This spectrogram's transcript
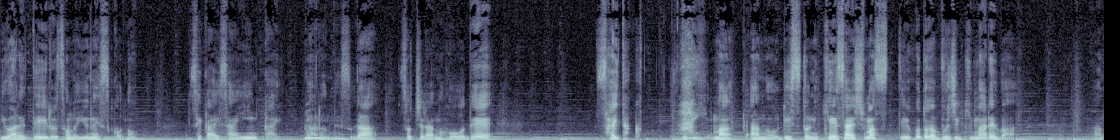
言われているそのユネスコの世界遺産委員会があるんですが、そちらの方で採択、はい。まあ、あのリストに掲載しますっていうことが無事決まればあの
